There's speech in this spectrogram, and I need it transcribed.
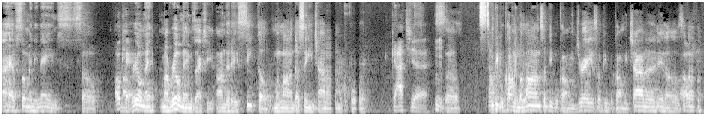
I have so many names, so Okay. My real name, my real name is actually Andresito Milan Dasin Chyna McCoy. Gotcha. So some people call me Milan, some people call me Dre, some people call me Chyna. You know, some Okay.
